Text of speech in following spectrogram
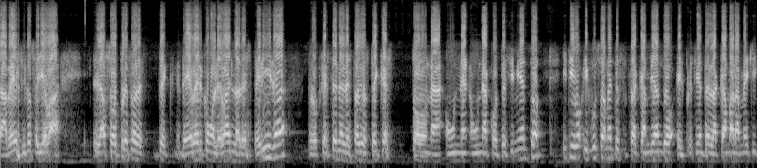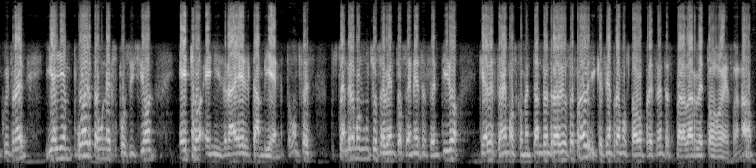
a ver si no se lleva la sorpresa de, ver cómo le va en la despedida. Pero que esté en el Estadio Azteca es todo una, un acontecimiento. Y digo, y justamente se está cambiando el presidente de la Cámara México-Israel y hay en puerta una exposición hecho en Israel también. Entonces, tendremos muchos eventos en ese sentido que ya le estaremos comentando en Radio Central y que siempre hemos estado presentes para darle todo eso, ¿no?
